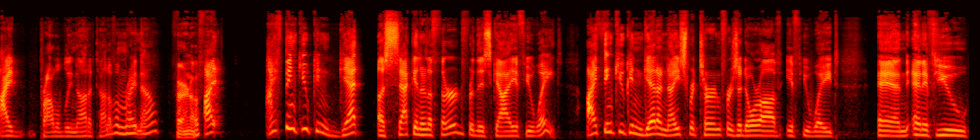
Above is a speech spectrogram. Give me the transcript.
I probably not a ton of them right now. Fair enough. I I think you can get a second and a third for this guy if you wait. I think you can get a nice return for Zadorov if you wait and and if you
